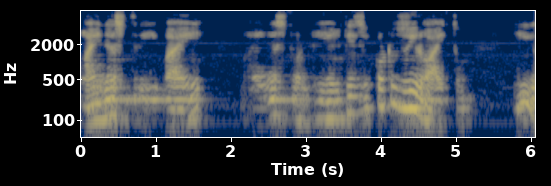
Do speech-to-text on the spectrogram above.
minus three Y minus twenty eight is equal to zero ಆಯಿತು. ಈಗ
